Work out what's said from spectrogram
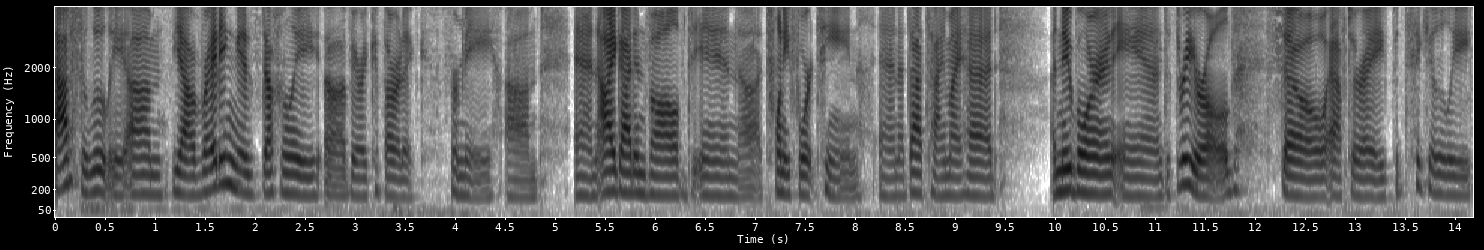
Absolutely, um, yeah. Writing is definitely uh, very cathartic for me, um, and I got involved in uh, 2014. And at that time, I had a newborn and a three-year-old. So after a particularly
